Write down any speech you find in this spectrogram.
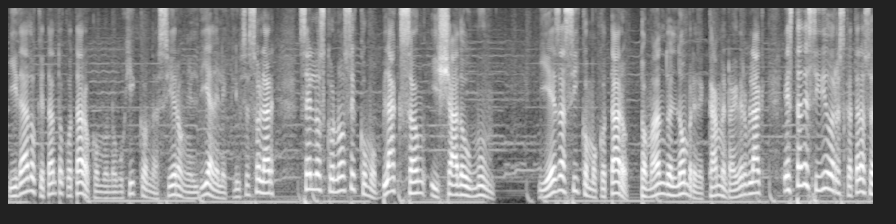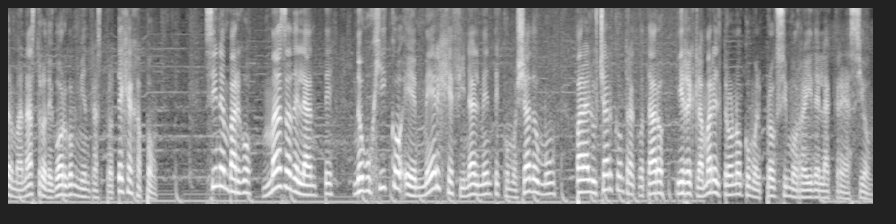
y dado que tanto Kotaro como Nobuhiko nacieron el día del eclipse solar, se los conoce como Black Sun y Shadow Moon, y es así como Kotaro, tomando el nombre de Kamen Rider Black, está decidido a rescatar a su hermanastro de Gorgon mientras protege a Japón. Sin embargo, más adelante, Nobuhiko emerge finalmente como Shadow Moon para luchar contra Kotaro y reclamar el trono como el próximo rey de la creación.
